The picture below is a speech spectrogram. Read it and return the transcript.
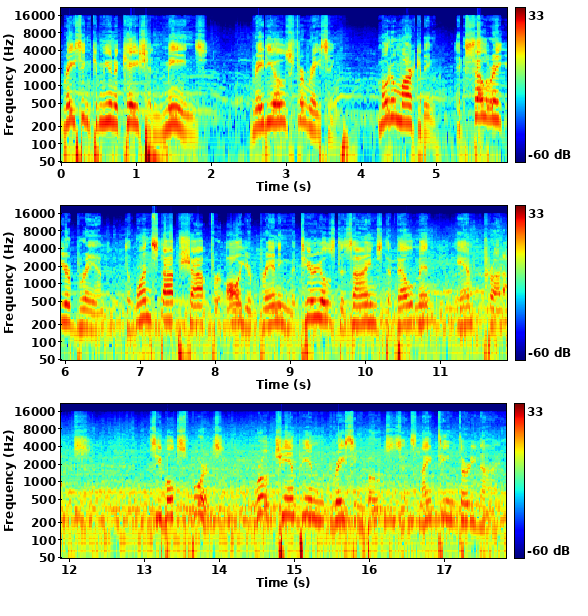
Racing Communication means radios for racing. Moto Marketing, Accelerate your brand, the one-stop shop for all your branding materials, designs, development, and products. Seebold Sports, world champion racing boats since 1939.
